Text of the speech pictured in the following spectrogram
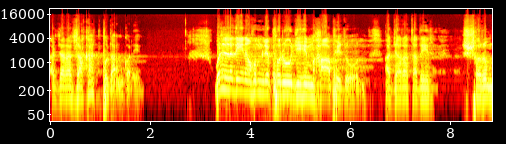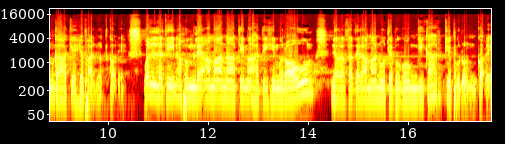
আর যারা জাকাত প্রদান করে। ওল্লাদিন আহমলে ফরুজিহিম হাফেজুন আর যারা তাদের শরমগাকে হেফাজত করে ওল্লাদিন হুমলে আমানাতি মাহাদিহিম রউন যারা তাদের আমানত এবং অঙ্গীকারকে পূরণ করে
